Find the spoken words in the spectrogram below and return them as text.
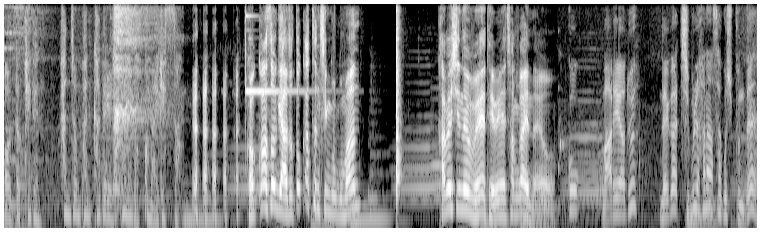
어떻게든 한정판 카드를 손에 넣고 말겠어. 겉과속이 아주 똑같은 친구구만 카베 씨는 왜 대회에 참가했나요? 꼭 말해야 돼? 내가 집을 하나 사고 싶은데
